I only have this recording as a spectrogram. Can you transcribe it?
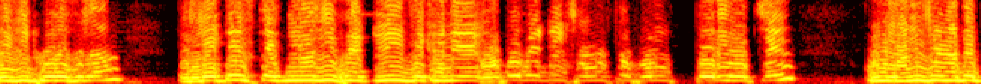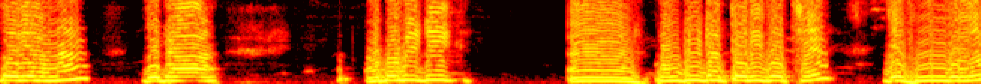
ভিজিট করেছিলাম। তো লেটেস্ট টেকনোলজি ফ্যাক্টরি যেখানে অটোমেটিক সমস্ত ফোন তৈরি হচ্ছে, কোনো মানুষের হাতে তৈরি হয় না, যেটা অটোমেটিক কম্পিউটার তৈরি করছে যে ফোনগুলো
